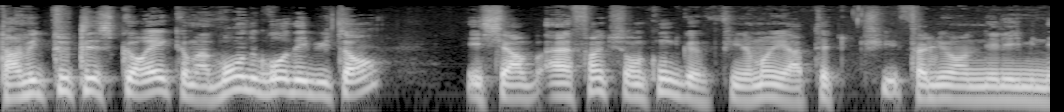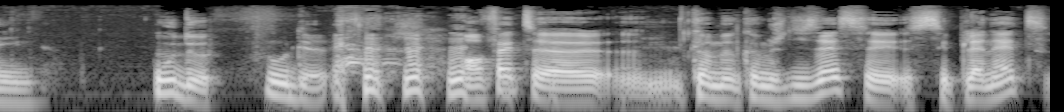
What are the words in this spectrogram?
tu as envie de toutes les scorer comme un bon gros débutant. Et c'est à la fin que tu te rends compte que finalement, il aurait peut-être fallu en éliminer une. Ou deux. Ou deux. en fait, euh, comme, comme je disais, ces, ces planètes,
